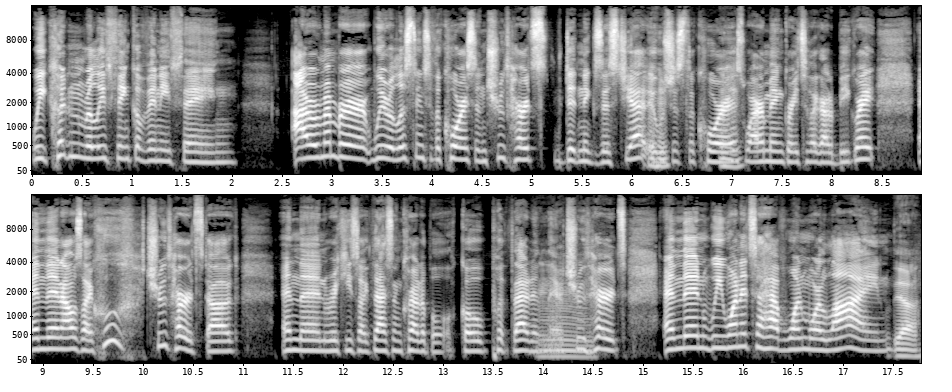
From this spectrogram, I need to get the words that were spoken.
we couldn't really think of anything. I remember we were listening to the chorus and Truth Hurts didn't exist yet. It was Mm-hmm. just the chorus. Why are men great till they gotta be great? And then I was like, whew, Truth Hurts, dog. And then Ricky's like, that's incredible. Go put that in there. Truth Mm. hurts. And then we wanted to have one more line yeah.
